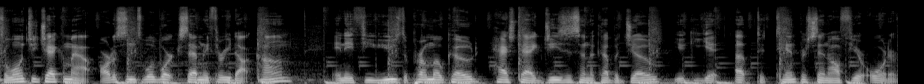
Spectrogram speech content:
So why don't you check them out, artisanswoodwork73.com. And if you use the promo code hashtag Jesus and a Cup of Joe, you can get up to 10% off your order.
